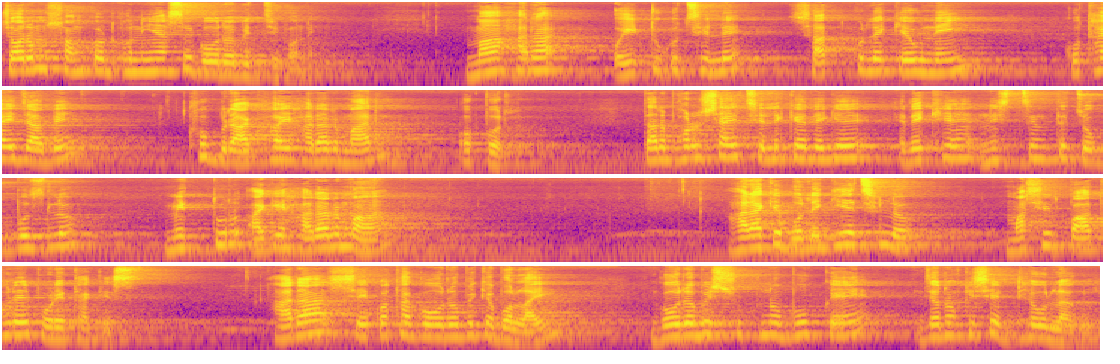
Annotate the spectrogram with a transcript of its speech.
চরম সংকট ঘনিয়ে আসে গৌরবীর জীবনে। মা হারা ওইটুকু ছেলে সাতকুলে কেউ নেই, কোথায় যাবে? খুব রাগ হয় হারার মার ওপর। তার ভরসায় ছেলেকে রেগে, রেখে নিশ্চিন্তে চোখ বুঝল মৃত্যুর আগে হারার মা হারাকে বলে গিয়েছিল, মাসির পা ধরে পড়ে থাকিস। হারা সে কথা গৌরবীকে বলাই, গৌরবীর শুকনো বুকে যেন কিসের ঢেউ লাগল।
